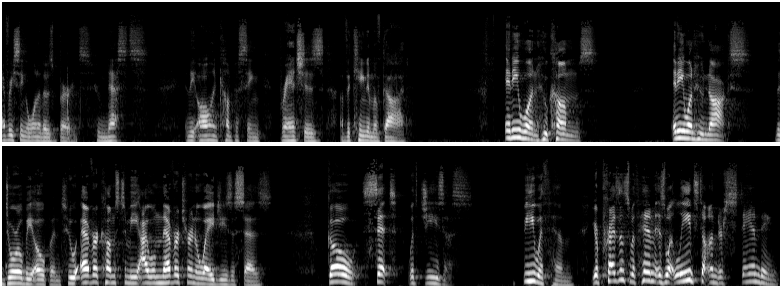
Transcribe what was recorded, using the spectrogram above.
every single one of those birds who nests in the all encompassing branches of the kingdom of God. Anyone who comes, anyone who knocks, the door will be opened. Whoever comes to me, I will never turn away, Jesus says. Go sit with Jesus. Be with him. Your presence with him is what leads to understanding.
